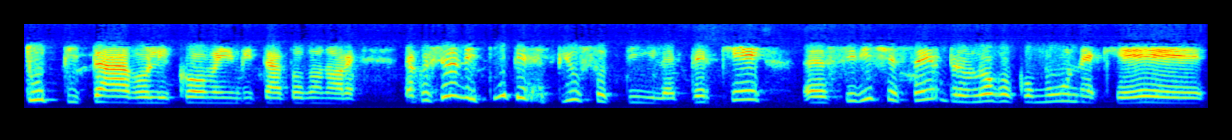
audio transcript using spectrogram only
tutti i tavoli come invitato d'onore. La questione dei tipi è più sottile perché eh, si dice sempre un luogo comune che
